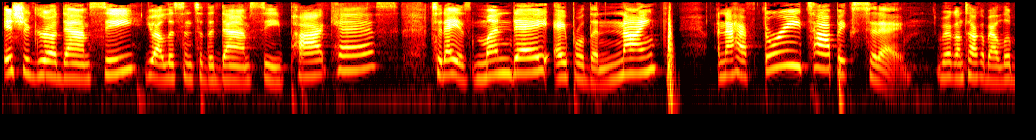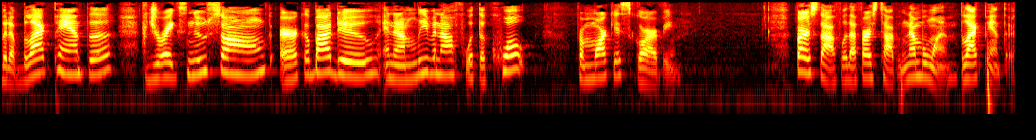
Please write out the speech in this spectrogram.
It's your girl Dime C. You are listening to the Dime C podcast. Today is Monday, April the 9th, and I have three topics today. We're going to talk about a little bit of Black Panther, Drake's new song, Erykah Badu, and I'm leaving off with a quote from Marcus Garvey. First off, with our first topic, number one, Black Panther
